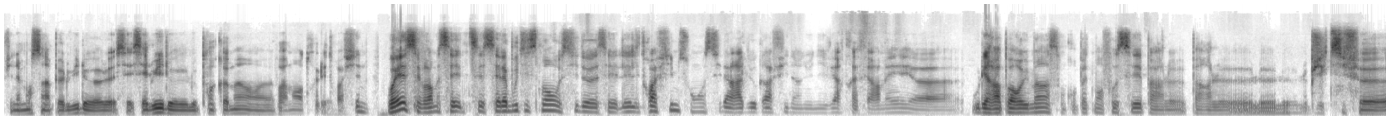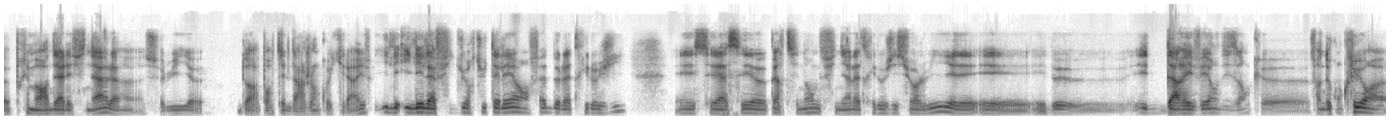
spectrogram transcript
Finalement, c'est un peu lui, le, c'est, lui le, point commun vraiment entre les trois films. Ouais, c'est vraiment, c'est, l'aboutissement aussi de. les, les trois films sont aussi la radiographie d'un univers très fermé où les rapports humains sont complètement faussés par le, par le, le- le- l'objectif primordial et final, celui de rapporter de l'argent quoi qu'il arrive. Il, il est la figure tutélaire en fait de la trilogie et c'est assez euh, pertinent de finir la trilogie sur lui et, et- et de et d'arriver en disant que, enfin de conclure euh,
